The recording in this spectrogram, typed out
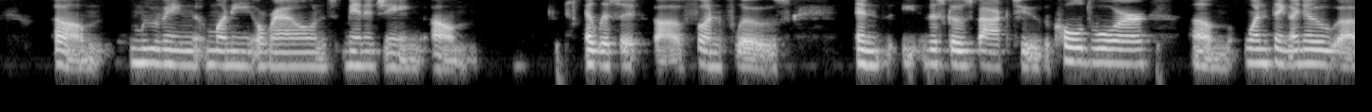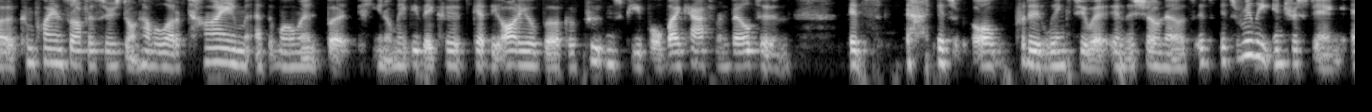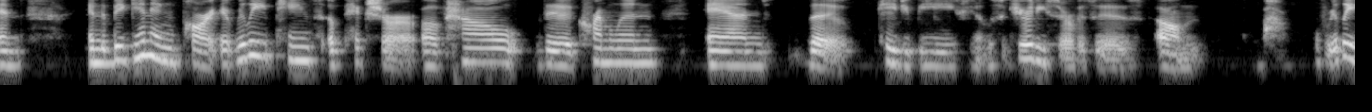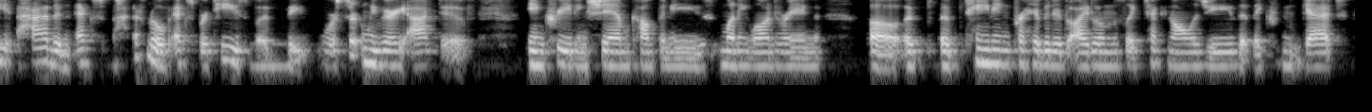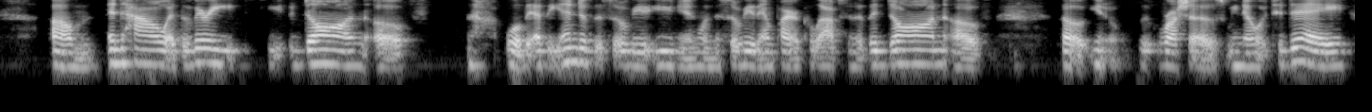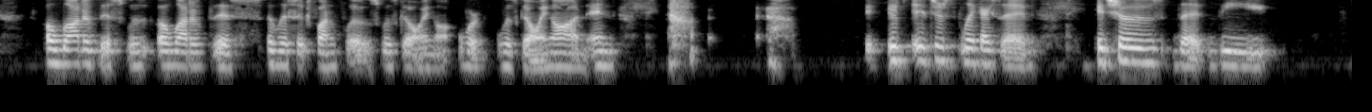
um, moving money around managing um, illicit uh, fund flows. And this goes back to the Cold War. Um, one thing I know uh, compliance officers don't have a lot of time at the moment, but you know maybe they could get the audiobook of Putin's People by Catherine Belton. It's it's I'll put a link to it in the show notes. It's it's really interesting and in the beginning part, it really paints a picture of how the Kremlin and the KGB, you know, the security services, um, really had an ex I don't know if expertise, but they were certainly very active in creating sham companies, money laundering, uh, obtaining prohibited items like technology that they couldn't get, um, and how at the very dawn of well, the, at the end of the Soviet Union, when the Soviet Empire collapsed, and at the dawn of, uh, you know, Russia as we know it today, a lot of this was a lot of this illicit fund flows was going on were, was going on, and it, it, it just like I said, it shows that the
